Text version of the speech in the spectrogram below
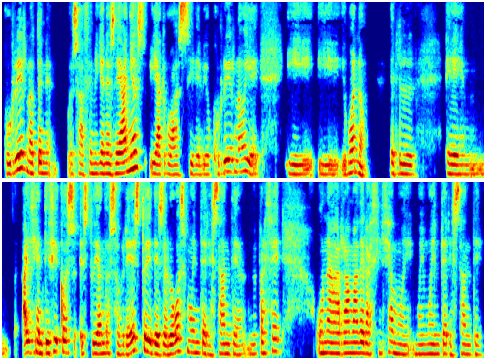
ocurrir, no pues hace millones de años, y algo así debió ocurrir, ¿no? Y, y, bueno, el, em, hay científicos estudiando sobre esto y desde luego es muy interesante. Me parece una rama de la ciencia muy, muy, muy interesante.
